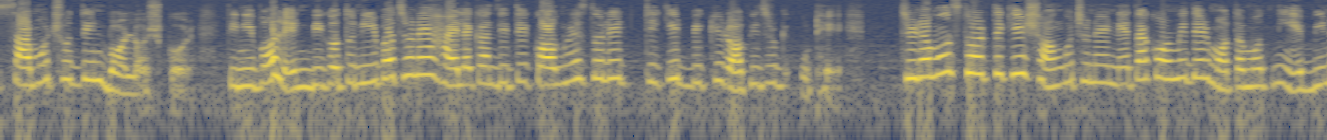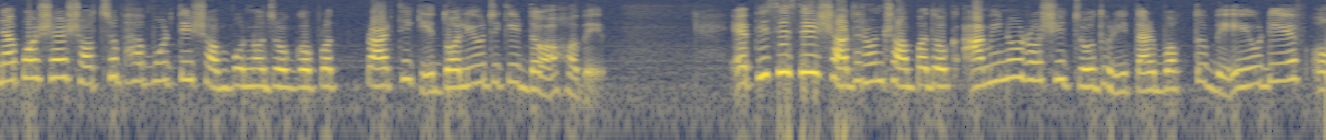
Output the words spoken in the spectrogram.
সামুদ্দিন বরলস্কর তিনি বলেন, বিগত নির্বাচনে হাইলাকান্দিতে কংগ্রেস দলের টিকিট বিক্রির অভিযোগ উঠে। তৃণমূল স্তর থেকে সংগঠনের নেতাকর্মীদের মতামত নিয়ে বিনা পয়সায় স্বচ্ছ ভাবমূর্তি সম্পন্ন যোগ্য প্র- প্রার্থীকে দলীয় টিকিট দেওয়া হবে। এপিসিসির সাধারণ সম্পাদক আমিনুর রশিদ চৌধুরী তার বক্তব্যে এওডিএফ ও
